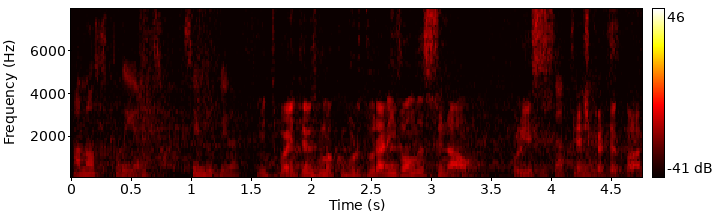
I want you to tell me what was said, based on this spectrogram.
ao nosso cliente, sem dúvida. Muito bem, temos uma cobertura a nível nacional, por isso é Exatamente. espetacular.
